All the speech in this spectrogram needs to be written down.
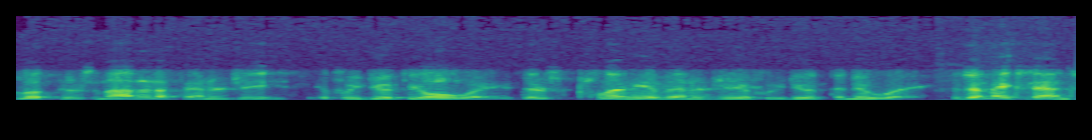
look, there's not enough energy if we do it the old way. There's plenty of energy if we do it the new way. Does that make sense?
